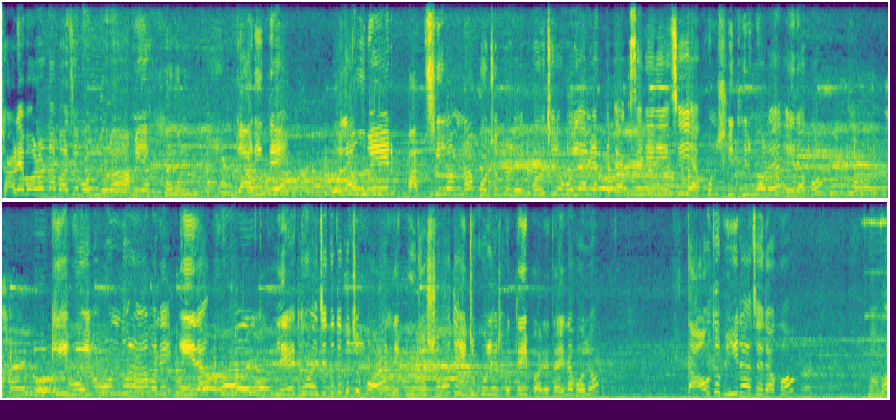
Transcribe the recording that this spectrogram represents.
সাড়ে বারোটা বাজে বন্ধুরা। আমি এখন গাড়িতে ওলা উবের পাচ্ছিলাম না, প্রচণ্ড রেট বলছিল বলে আমি একটা ট্যাক্সি নিয়ে নিয়েছি, এখন সিথির মোড়ে, এরকম। কি বলব বন্ধুরা মানে এরকম লেট হয়েছে তো কিছু করার নেই, পুজোর সময় তো এইটুকু লেট হতেই পারে, তাই না বলো? তাও তো ভিড় আছে, দেখো। বাবা,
